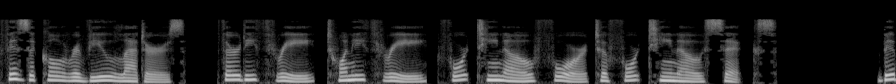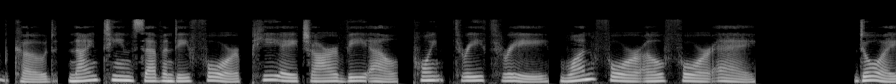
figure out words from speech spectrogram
Physical Review Letters. 33, 23, 1404 to 1406. Bibcode 1974 PHRVL.33 1404A doi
